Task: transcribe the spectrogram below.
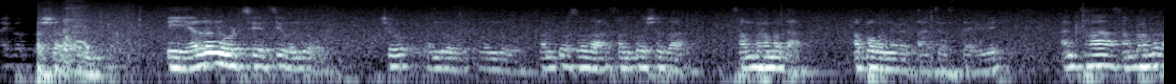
ಐವತ್ತು ವರ್ಷ ಈ ಎರಡನ್ನು ಒಟ್ಟು ಸೇರಿಸಿ ಒಂದು ಚು, ಒಂದು ಒಂದು ಸಂತೋಷದ ಸಂತೋಷದ ಸಂಭ್ರಮದ ಹಬ್ಬವನ್ನು ಇವತ್ತು ಆಚರಿಸ್ತಾ ಇದ್ದೀವಿ ಅಂತಹ ಸಂಭ್ರಮದ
